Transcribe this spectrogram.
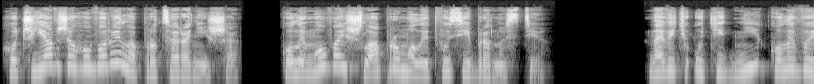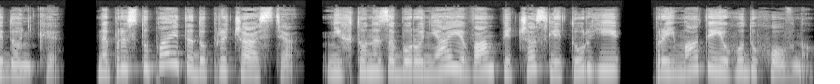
Хоч я вже говорила про це раніше, коли мова йшла про молитву зібраності. Навіть у ті дні, коли ви, доньки, не приступаєте до причастя, ніхто не забороняє вам під час літургії приймати його духовно.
